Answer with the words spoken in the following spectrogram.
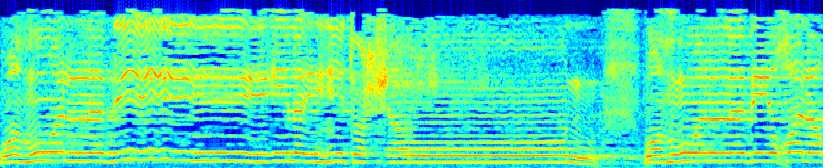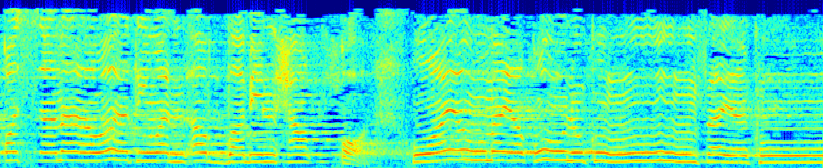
وهو الذي إليه تحشرون. وهو الذي خلق السماوات والأرض بالحق. ويوم يقول كن فيكون.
